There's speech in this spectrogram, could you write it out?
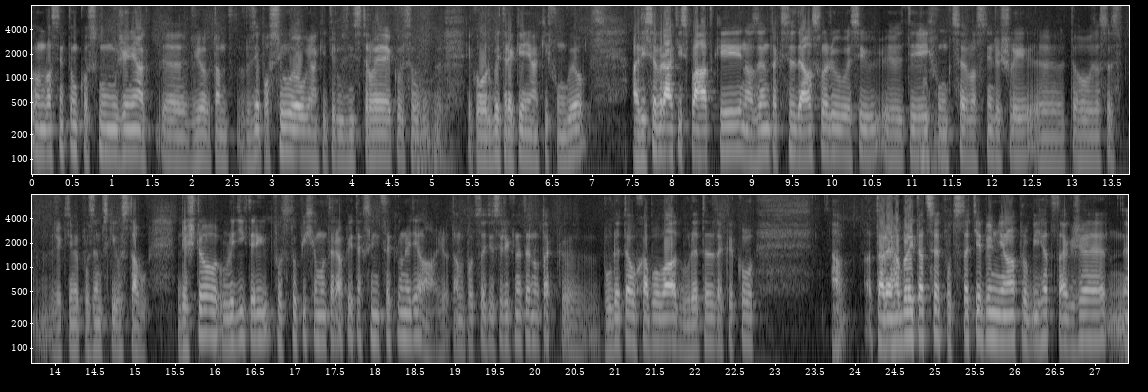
on vlastně v tom kosmu může nějak, e, že tam různě posilují nějaký ty různé stroje, jako jsou jako orbitreky nějaký fungují. A když se vrátí zpátky na Zem, tak se dál sledují, jestli eh, ty jejich funkce vlastně došly eh, toho zase, řekněme, pozemského stavu. Kdežto u lidí, kteří podstoupí chemoterapii, tak se nic takového nedělá. Že? Tam v podstatě si řeknete, no tak eh, budete ochabovat, budete tak jako a ta rehabilitace v podstatě by měla probíhat tak, že eh,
